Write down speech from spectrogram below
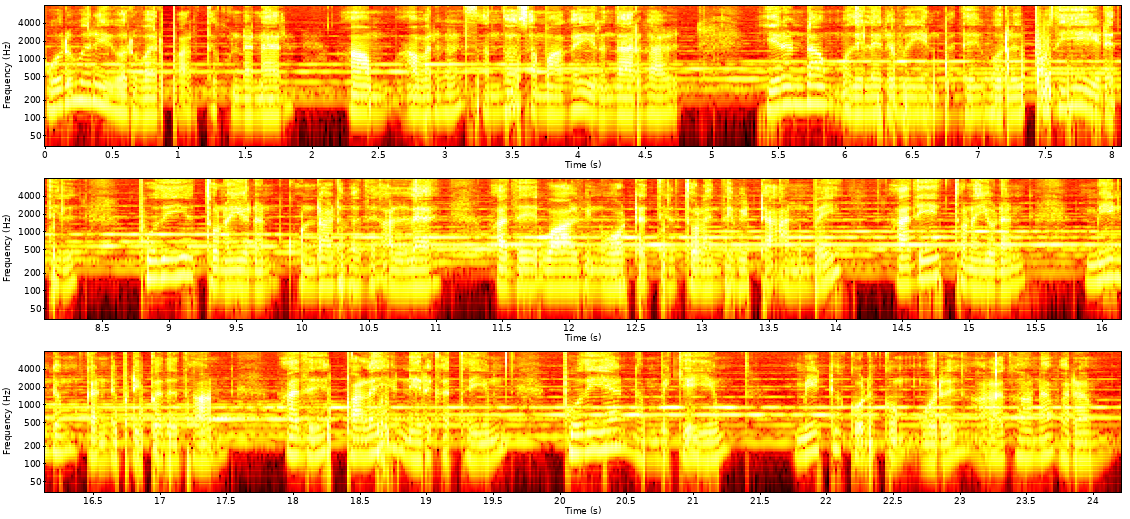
ஒருவரை ஒருவர் பார்த்து கொண்டனர். ஆம் அவர்கள் சந்தோஷமாக இருந்தார்கள். இரண்டாம் முதலிரவு என்பது ஒரு புதிய இடத்தில் புதிய துணையுடன் கொண்டாடுவது அல்ல. அது வாழ்வின் ஓட்டத்தில் தொலைந்துவிட்ட அன்பை அதே துணையுடன் மீண்டும் கண்டுபிடிப்பதுதான். அது பழைய நெருக்கத்தையும் புதிய நம்பிக்கையும் மீட்டு கொடுக்கும் ஒரு அழகான வரம்.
